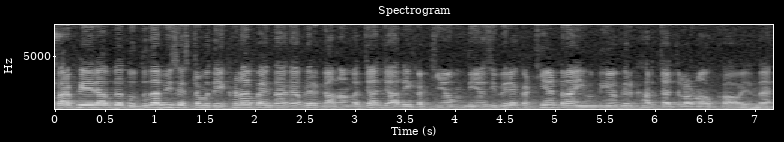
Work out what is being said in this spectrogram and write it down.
ਪਰ ਫਿਰ ਆਪਦਾ ਦੁੱਧ ਦਾ ਵੀ ਸਿਸਟਮ ਦੇਖਣਾ ਪੈਂਦਾਗਾ, ਫਿਰ ਗਾਹਾਂ ਮੱਝਾਂ ਜ਼ਿਆਦਾ ਇਕੱਠੀਆਂ ਹੁੰਦੀਆਂ ਸੀ ਵੀਰੇ, ਇਕੱਠੀਆਂ ਟਰਾਈ ਹੁੰਦੀਆਂ, ਫਿਰ ਖਰਚਾ ਚਲਾਉਣਾ ਔਖਾ ਹੋ ਜਾਂਦਾ। ਹੈ।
